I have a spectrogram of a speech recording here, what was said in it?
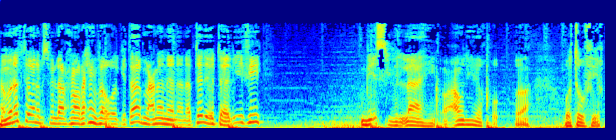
لما نكتب أنا بسم الله الرحمن الرحيم في أول كتاب معناه أن أنا أبتدئ تأليفي باسم الله وعونه وتوفيقه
